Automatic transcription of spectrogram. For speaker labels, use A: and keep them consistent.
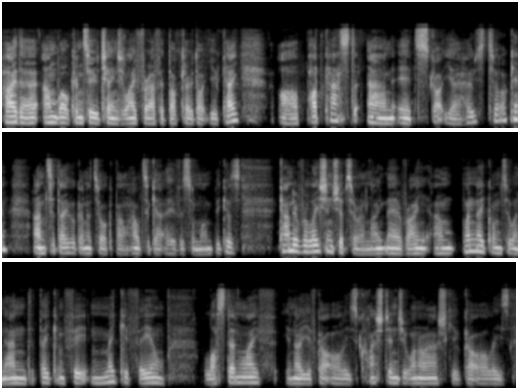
A: Hi there, and welcome to changelifeforever.co.uk, our podcast. And it's Scott, your host, talking. And today we're going to talk about how to get over someone because kind of relationships are a nightmare, right? And when they come to an end, they can feel, make you feel lost in life. You know, you've got all these questions you want to ask, you've got all these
